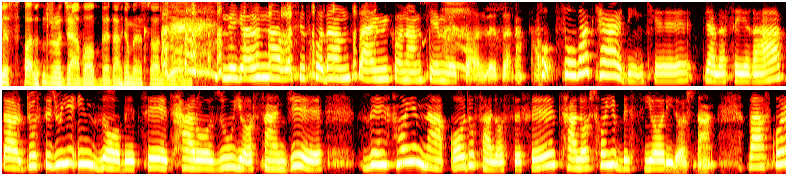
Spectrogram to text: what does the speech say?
مثال رو جواب بدم یا مثال بزن. نگران نباشید خودم سعی می‌کنم که مثال بزنم. خب صحبت کردیم که جلسه قبل در جستجوی این ضابطه ترازو یا سنجه ذهنهای نقاد و فلاسفه تلاشهای بسیاری داشتند و افکار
